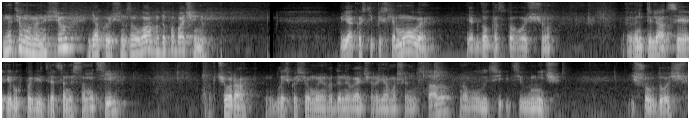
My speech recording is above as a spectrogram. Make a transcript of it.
І на цьому в мене все. Дякую всім за увагу. До побачення. В якості післямови, як доказ того, що вентиляція і рух повітря це не самоціль. Вчора, близько 7 години вечора, я машину ставив на вулиці і цілу ніч йшов дощ.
